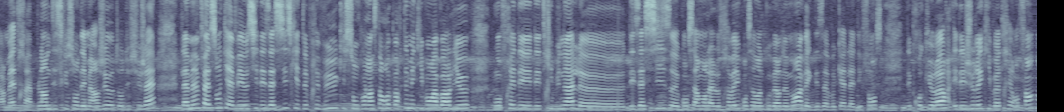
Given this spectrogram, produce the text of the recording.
permettre à plein de discussions d'émerger autour du sujet. De la même façon qu'il y avait aussi des assises qui étaient prévues, qui sont pour l'instant reportées mais qui vont avoir lieu, où on ferait des, des tribunaux, euh, des assises concernant la loi travail ou concernant le gouvernement avec des avocats de la défense, des procureurs et des jurés qui voteraient enfin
